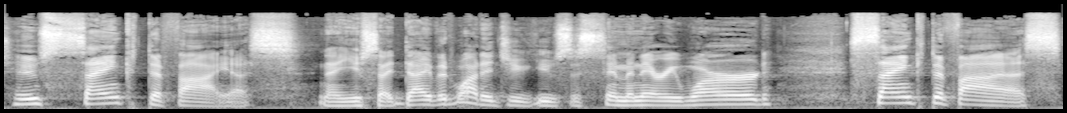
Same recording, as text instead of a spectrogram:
to sanctify us. Now you say, David, why did you use a seminary word? Sanctify us.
